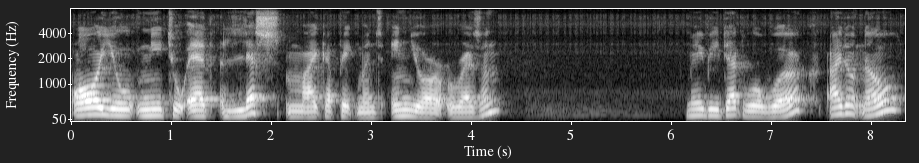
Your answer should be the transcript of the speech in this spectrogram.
or you need to add less mica pigment in your resin. Maybe that will work. I don't know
